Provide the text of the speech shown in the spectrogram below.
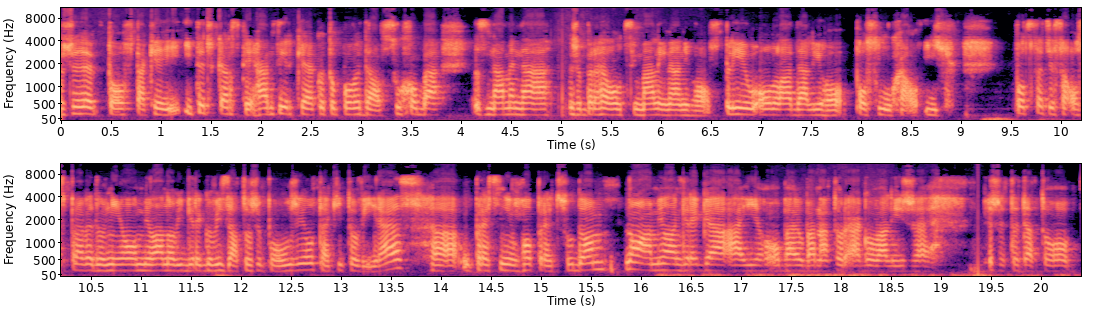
že to v takej itečkarskej hantírke, ako to povedal Suchoba, znamená, že Brhelovci mali na ňoho vplyv, ovládali ho, poslúchal ich. V podstate sa ospravedlnil Milanovi Gregovi za to, že použil takýto výraz a upresnil ho pred súdom. No a Milan Grega a jeho obhajoba na to reagovali, že, že teda to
